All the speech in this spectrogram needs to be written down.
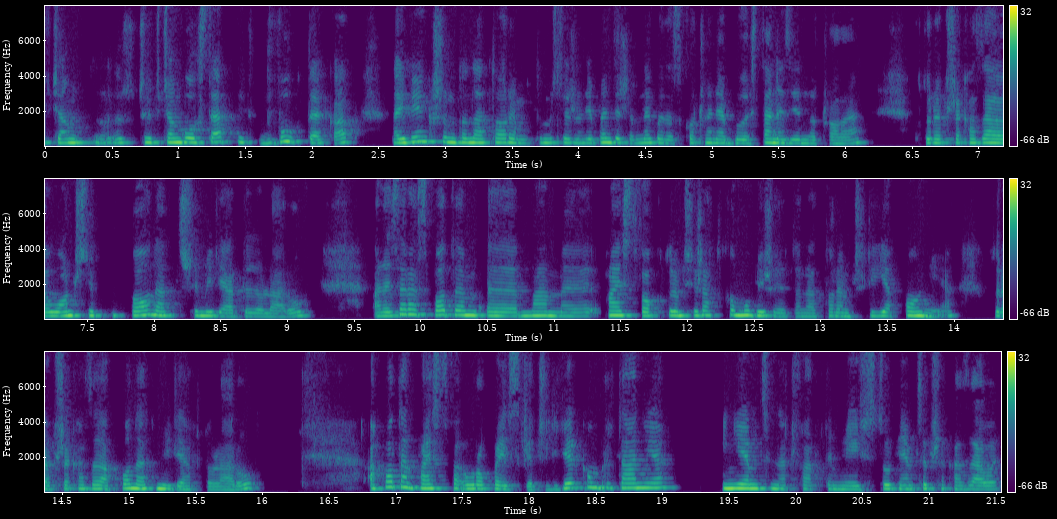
W ciągu, czyli w ciągu ostatnich dwóch dekad największym donatorem, tu myślę, że nie będzie żadnego zaskoczenia, były Stany Zjednoczone, które przekazały łącznie ponad 3 miliardy dolarów, ale zaraz potem y, mamy państwo, o którym się rzadko mówi, że jest donatorem, czyli Japonię, która przekazała ponad miliard dolarów, a potem państwa europejskie, czyli Wielką Brytanię, i Niemcy na czwartym miejscu. Niemcy przekazały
